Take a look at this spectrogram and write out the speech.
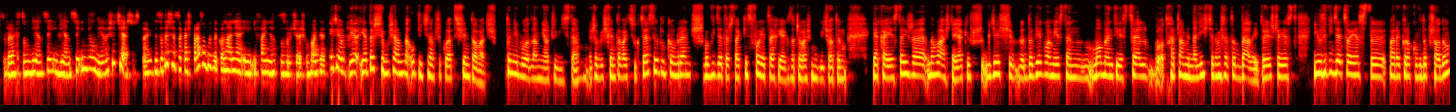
które chcą więcej i więcej i nie umieją się cieszyć. Tak? Więc to też jest jakaś praca do wykonania i, i fajnie, że to zwróciłaś uwagę. Ja, ja, ja też się musiałam nauczyć na przykład świętować. To nie było dla mnie oczywiste. Chcę, żeby świętować sukcesy, tylko wręcz, bo widzę też takie swoje cechy, jak zaczęłaś mówić o tym, jaka jesteś, że no właśnie, jak już gdzieś dobiegłam, jest ten moment, jest cel, bo odhaczamy na liście, to myślę, to dalej, to jeszcze jest, już widzę, co jest y, parę kroków do przodu.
